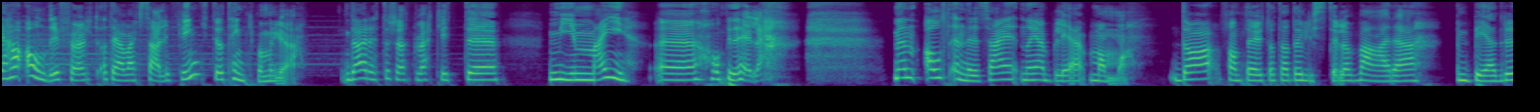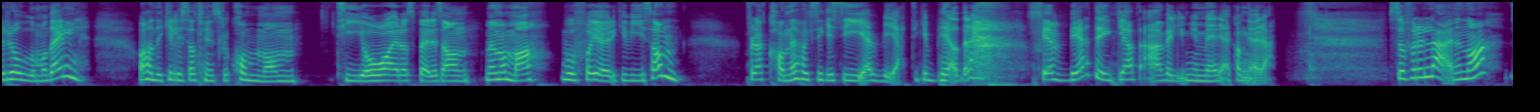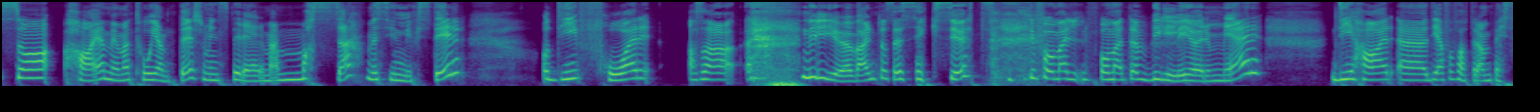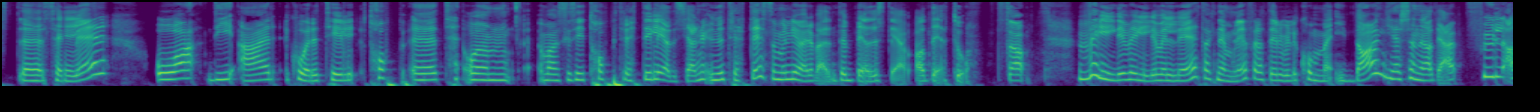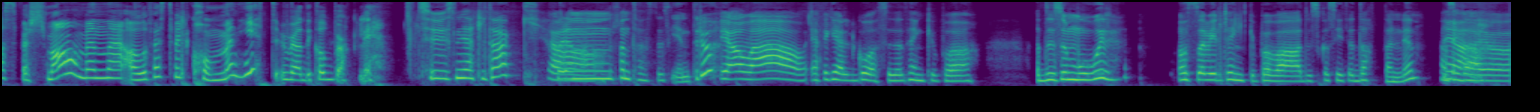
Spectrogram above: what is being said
Jeg har aldri følt at jeg har vært særlig flink til å tenke på miljøet. Det har rett og slett vært litt uh, mye meg uh, oppi det hele. Men alt endret seg når jeg ble mamma. Da fant jeg ut at jeg hadde lyst til å være en bedre rollemodell, og hadde ikke lyst til at hun skulle komme om ti år og spørre sånn Men mamma, hvorfor gjør ikke vi sånn? For da kan jeg faktisk ikke si 'jeg vet ikke bedre', for jeg vet egentlig at det er veldig mye mer jeg kan gjøre. Så for å lære nå, så har jeg med meg to jenter som inspirerer meg masse med sin livsstil, og de får altså miljøvern til å se sexy ut. De får meg, får meg til å ville gjøre mer. De, har, eh, de er forfattere av en bestselger, og de er kåret til topp eh, si, topp 30 ledestjerner under 30 som vil gjøre verden til et bedre sted av D2. Så veldig, veldig veldig takknemlig for at dere ville komme i dag. Jeg kjenner at jeg er full av spørsmål, men eh, aller først, velkommen hit, Radical Broccoli. Tusen hjertelig takk for en fantastisk intro. Ja, wow! Jeg fikk helt gåsehud å tenke på at du som mor også vil tenke på hva du skal si til datteren din. Altså, Ja. det er jo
